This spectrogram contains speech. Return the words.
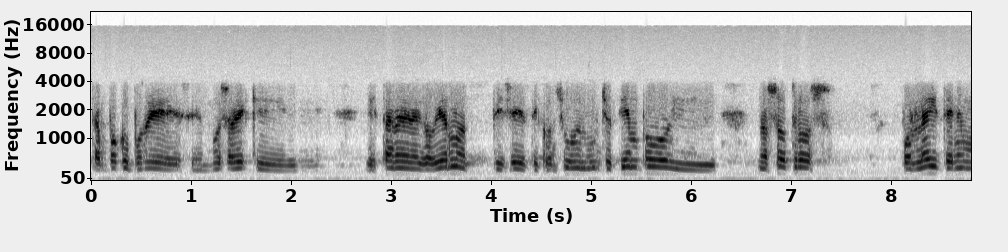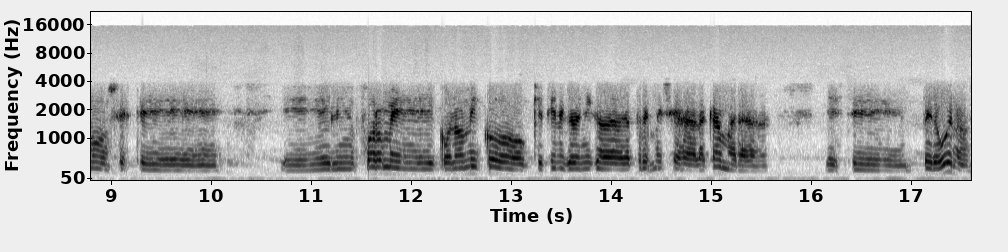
tampoco podés, eh, vos sabés que estar en el gobierno te, te consume mucho tiempo y nosotros por ley tenemos este el informe económico que tiene que venir cada tres meses a la Cámara este, pero bueno,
